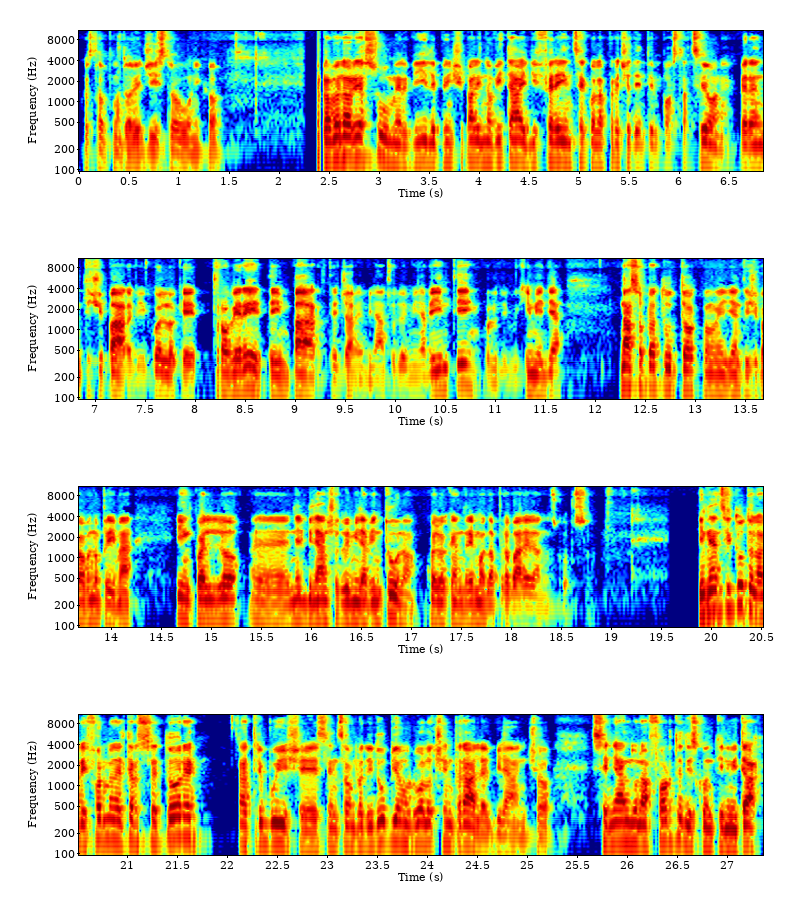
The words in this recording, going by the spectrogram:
questo appunto registro unico. Proverò a riassumervi le principali novità e differenze con la precedente impostazione per anticiparvi quello che troverete in parte già nel bilancio 2020, quello di Wikimedia, ma soprattutto, come vi anticipavano prima, quello eh, nel bilancio 2021, quello che andremo ad approvare l'anno scorso. Innanzitutto la riforma del terzo settore attribuisce senza ombra di dubbio un ruolo centrale al bilancio, segnando una forte discontinuità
